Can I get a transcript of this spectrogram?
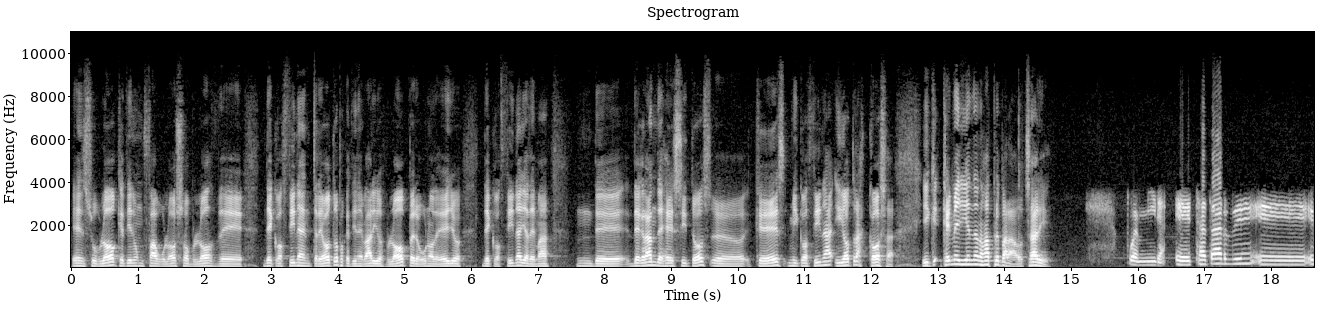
en su blog, que tiene un fabuloso blog de, de cocina, entre otros, porque tiene varios blogs, pero uno de ellos de cocina y además de, de grandes éxitos, eh, que es Mi Cocina y otras cosas. ¿Y qué, qué merienda nos has preparado, Chari? Pues mira, esta tarde eh,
